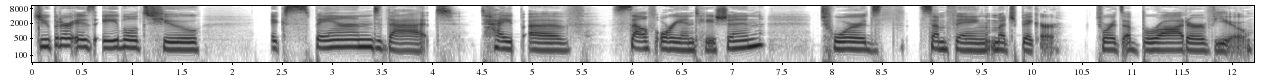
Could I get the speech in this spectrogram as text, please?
Jupiter is able to expand that type of self orientation towards something much bigger, towards a broader view.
